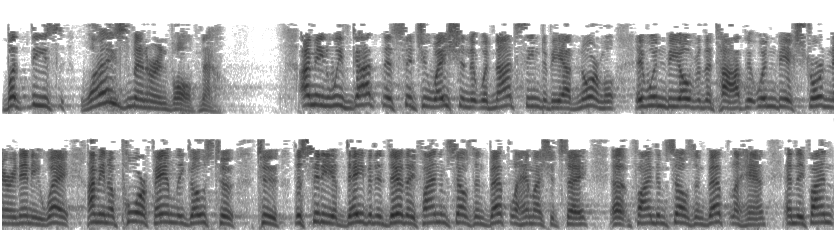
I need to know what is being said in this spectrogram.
But these wise men are involved now. I mean, we've got this situation that would not seem to be abnormal. It wouldn't be over the top. It wouldn't be extraordinary in any way. I mean, a poor family goes to, to the city of David and there they find themselves in Bethlehem, I should say, uh, find themselves in Bethlehem and they find,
